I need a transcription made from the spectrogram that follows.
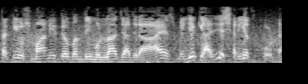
تقی عثمانی دیوبندی ملا جج رہا ہے۔ اس میں یہ کیا یہ شریعت کوٹ ہے۔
